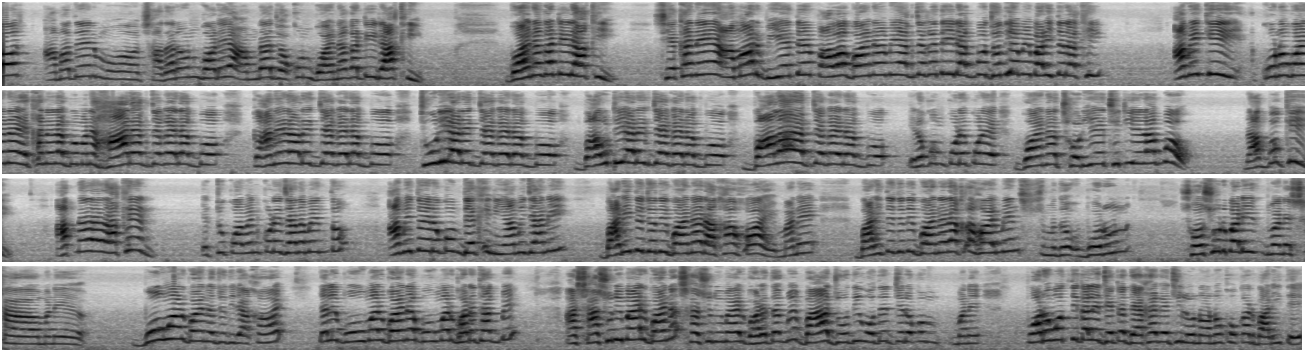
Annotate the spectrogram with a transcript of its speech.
আমাদের সাধারণ ঘরে আমরা যখন গয়নাগাটি রাখি গয়নাগাটি রাখি সেখানে আমার বিয়েতে পাওয়া গয়না আমি এক জায়গাতেই রাখব, যদি আমি বাড়িতে রাখি। আমি কি কোনো গয়না এখানে রাখব? মানে হার এক জায়গায় রাখব, কানের আরেক জায়গায় রাখব, চুড়ি আরেক জায়গায় রাখব, বাউটি আরেক জায়গায় রাখব, বালা এক জায়গায় রাখব? এরকম করে করে গয়না ছড়িয়ে ছিটিয়ে রাখব? রাখব কি? আপনারা রাখেন? একটু কমেন্ট করে জানাবেন তো। আমি তো এরকম দেখিনি। আমি জানি বাড়িতে যদি গয়না রাখা হয় মানে বাড়িতে যদি গয়না রাখা হয় মিনস বরুণ শ্বশুর বাড়ির মানে মানে বৌমার গয়না যদি রাখা হয়, তাহলে বৌমার গয়না বৌমার ঘরে থাকবে আর শাশুড়ি মায়ের গয়না শাশুড়ি মায়ের ঘরে থাকবে বা যদি ওদের যেরকম মানে পরবর্তীকালে যেটা দেখা গেছিল ননখোকার বাড়িতে,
